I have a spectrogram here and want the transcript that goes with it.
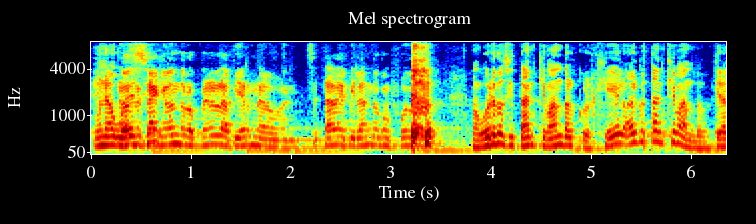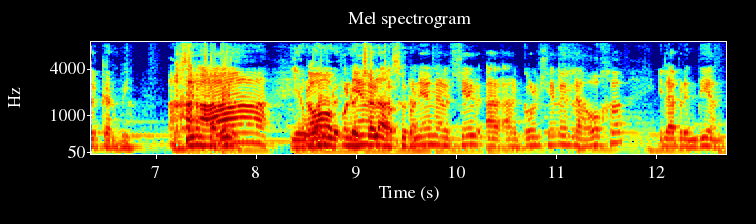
Una No, se así. estaba quemando los pelos en la pierna, weón. Se estaba depilando con fuego. Me acuerdo si estaban quemando alcohol gel o algo estaban quemando, que era el Carby. Pusieron Ah, papel. Y el no, lo- lo, ponían echó a la basura. Ponían al gel- alcohol gel en la hoja y la prendían.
